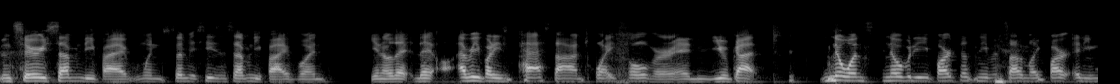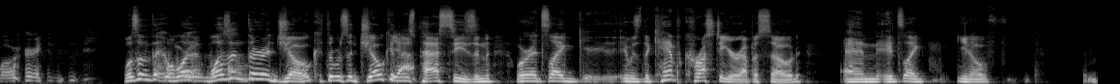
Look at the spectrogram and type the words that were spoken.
in series 75 when season 75 when you know that they, everybody's passed on twice over and you've got no one's nobody bart doesn't even sound like bart anymore Wasn't there Homer wasn't there a joke? There was a joke in this past season where it's like it was the Kamp Krustier episode, and it's like you know, f-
